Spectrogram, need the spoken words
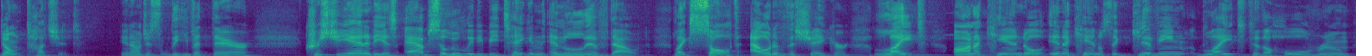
Don't touch it. You know, just leave it there. Christianity is absolutely to be taken and lived out, like salt out of the shaker, light on a candle, in a candlestick, giving light to the whole room.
